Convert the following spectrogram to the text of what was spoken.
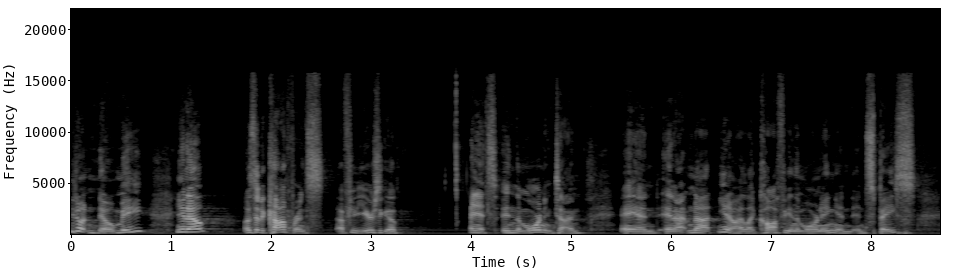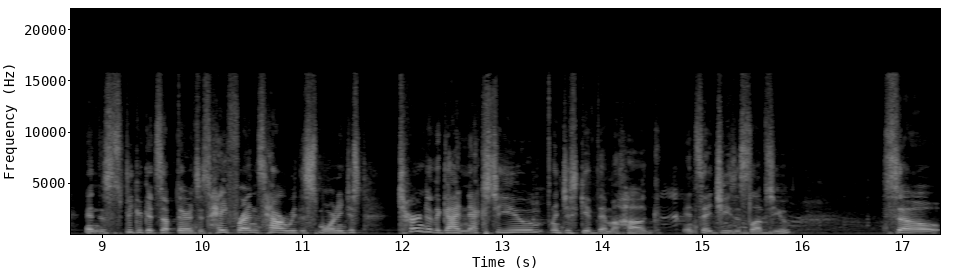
you don't know me, you know? I was at a conference a few years ago, and it's in the morning time, and, and I'm not, you know, I like coffee in the morning and, and space. And the speaker gets up there and says, Hey, friends, how are we this morning? Just turn to the guy next to you and just give them a hug and say, Jesus loves you. So,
